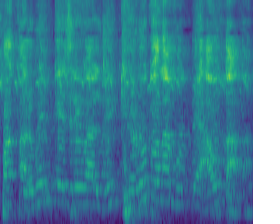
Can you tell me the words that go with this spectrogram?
પણ અરવિંદ કેજરીવાલજી ખેડૂતોના મુદ્દે આવતા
